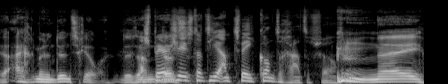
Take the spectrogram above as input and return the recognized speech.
ja, eigenlijk met een dun schiller. Dus dan, Asperge dat is dat hij aan twee kanten gaat of zo. Nee,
